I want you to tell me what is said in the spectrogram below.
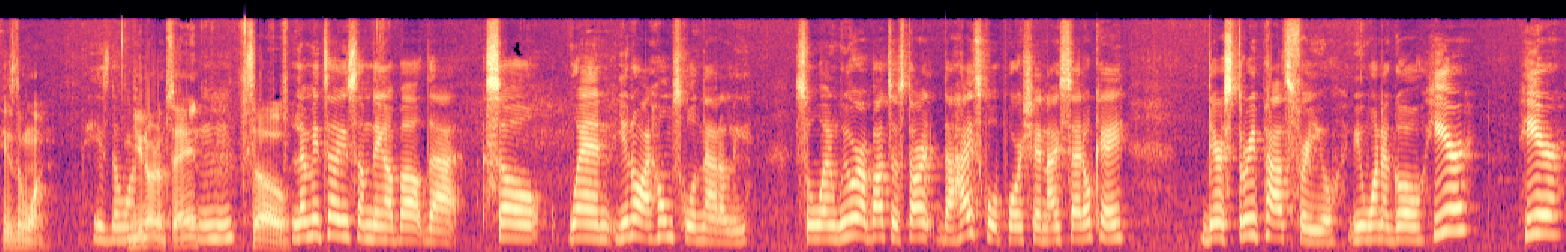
He's the one. He's the one. You know what I'm saying? Mm-hmm. So Let me tell you something about that. So when you know I homeschooled Natalie. So when we were about to start the high school portion, I said, okay, there's three paths for you. If you want to go here, here,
